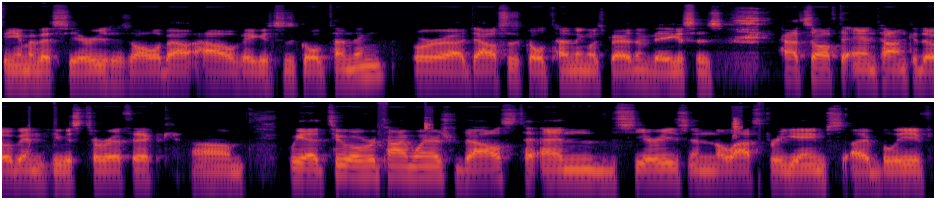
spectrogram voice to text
theme of this series is all about how Vegas's goaltending or uh, Dallas's goaltending was better than Vegas's. Hats off to Anton Khudobin. He was terrific. Um, we had two overtime winners for Dallas to end the series in the last three games, I believe.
